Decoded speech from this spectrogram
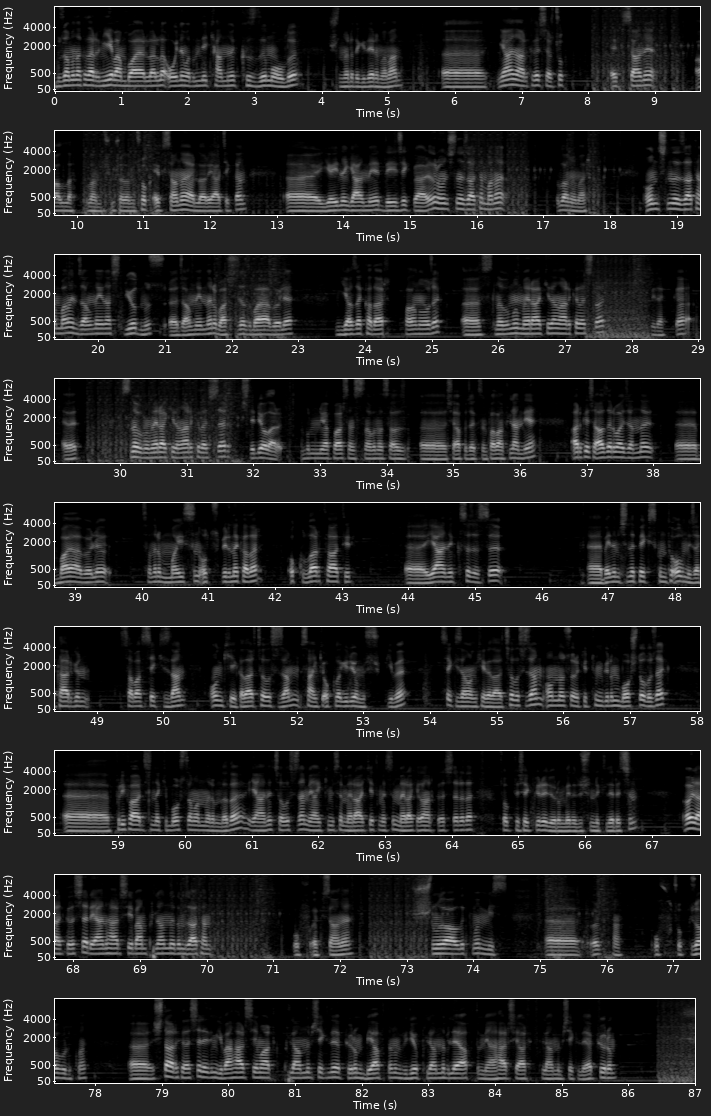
bu zamana kadar niye ben bu ayarlarla oynamadım diye kendime kızdığım oldu. Şunları da giderim hemen. E, yani arkadaşlar çok efsane Allah ulan düşmüş adam. Çok efsane ayarlar gerçekten. E, yayına gelmeye değecek bir ayarlar. Onun için de zaten bana ulan Ömer. Onun dışında da zaten bana canlı yayın aç diyordunuz. E, canlı yayınlara başlayacağız. Baya böyle yaza kadar falan olacak. E, sınavımı merak eden arkadaşlar. Bir dakika. Evet. Sınavımı merak eden arkadaşlar işte diyorlar bunu yaparsan sınavına saz, e, şey yapacaksın falan filan diye. Arkadaşlar Azerbaycan'da e, baya böyle sanırım Mayıs'ın 31'ine kadar okullar tatil. E, yani kısacası ee, benim için de pek sıkıntı olmayacak. Her gün sabah 8'den 12'ye kadar çalışacağım. Sanki okula gidiyormuş gibi. 8'den 12'ye kadar çalışacağım. Ondan sonraki tüm günüm boşta olacak. Ee, Free Fire dışındaki boş zamanlarımda da yani çalışacağım. Yani kimse merak etmesin. Merak eden arkadaşlara da çok teşekkür ediyorum beni düşündükleri için. Öyle arkadaşlar yani her şeyi ben planladım zaten. Of efsane. Şunu da aldık mı mis. Ee, öl ha. Uf çok güzel vurduk lan. Ee, işte arkadaşlar dediğim gibi ben her şeyimi artık planlı bir şekilde yapıyorum. Bir haftanın video planını bile yaptım ya. Her şeyi artık planlı bir şekilde yapıyorum.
